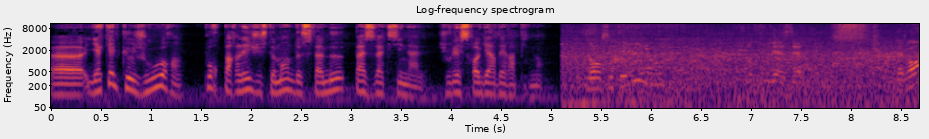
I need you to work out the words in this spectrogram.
euh, il y a quelques jours pour parler justement de ce fameux passe vaccinal. Je vous laisse regarder rapidement. Non, c'était lui, non? C'est bon?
